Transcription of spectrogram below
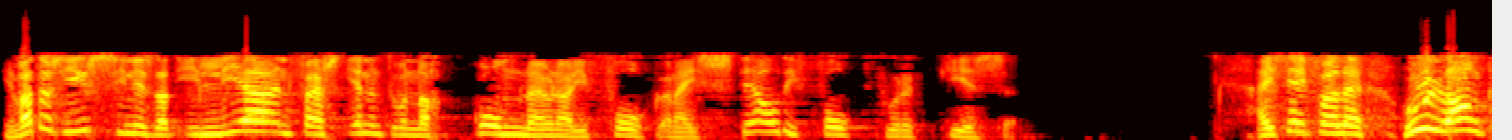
En wat ons hier sien is dat Elia in vers 21 kom nou na die volk en hy stel die volk voor 'n keuse. Hy sê vir hulle: "Hoe lank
